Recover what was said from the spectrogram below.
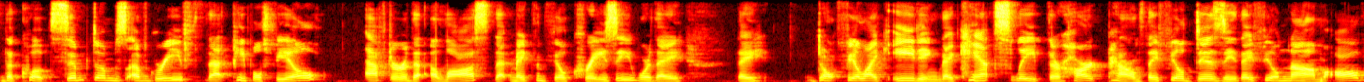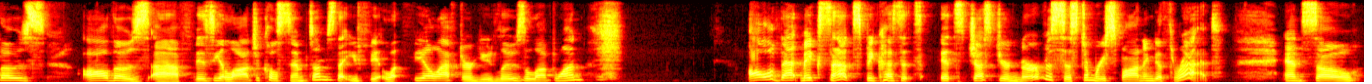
the quote symptoms of grief that people feel after the, a loss that make them feel crazy, where they they don't feel like eating, they can't sleep, their heart pounds, they feel dizzy, they feel numb. All those all those uh, physiological symptoms that you feel feel after you lose a loved one. All of that makes sense because it's it's just your nervous system responding to threat. And so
